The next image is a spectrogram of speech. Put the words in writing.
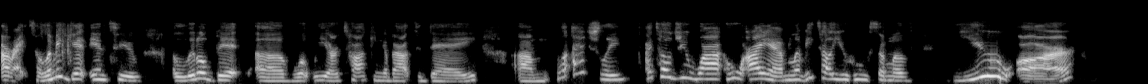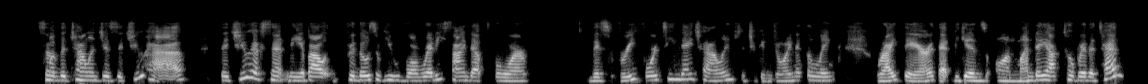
All right, so let me get into a little bit of what we are talking about today. Um, well, actually, I told you why, who I am. Let me tell you who some of you are, some of the challenges that you have that you have sent me about for those of you who've already signed up for this free 14 day challenge that you can join at the link right there that begins on Monday, October the 10th,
